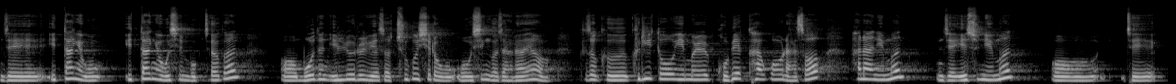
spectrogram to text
이제 이 땅에 오, 이 땅에 오신 목적은 어, 모든 인류를 위해서 죽으시러 오- 오신 거잖아요. 그래서 그 그리스도임을 고백하고 나서 하나님은 이제 예수님은 어, 이제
